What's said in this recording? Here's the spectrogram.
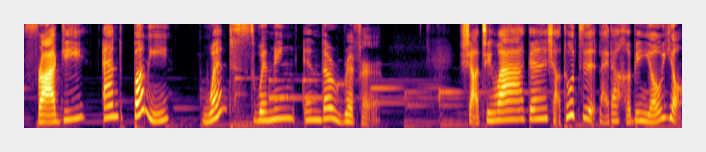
Froggy and Bunny went swimming in the river. 小青蛙跟小兔子来到河边游泳。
